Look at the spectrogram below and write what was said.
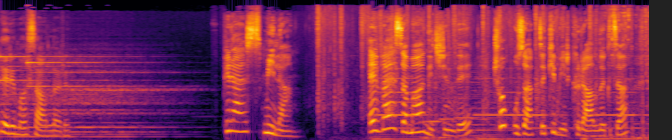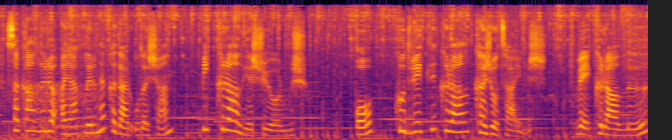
Peri Masalları Prens Milan Evvel zaman içinde çok uzaktaki bir krallıkta sakalları ayaklarına kadar ulaşan bir kral yaşıyormuş. O, kudretli kral Kajota'ymış ve krallığı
